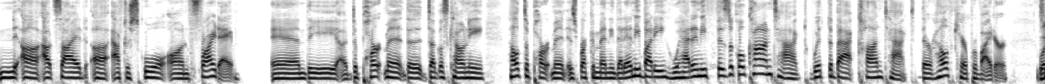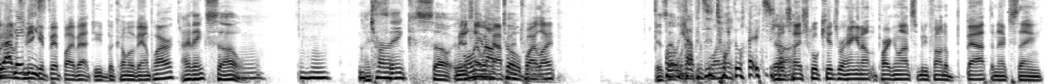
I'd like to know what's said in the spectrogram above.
uh, outside uh, after school on Friday. And the uh, department, the Douglas County Health Department, is recommending that anybody who had any physical contact with the bat contact their healthcare provider. What that happens if you get bit by a bat? Do you become a vampire? I think so. I Turn. think so. I mean, is Only that what in happened in Twilight? Is that Only what happens in happened Twilight. Those high school kids were hanging out in the parking lot. Somebody found a bat. The next thing,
